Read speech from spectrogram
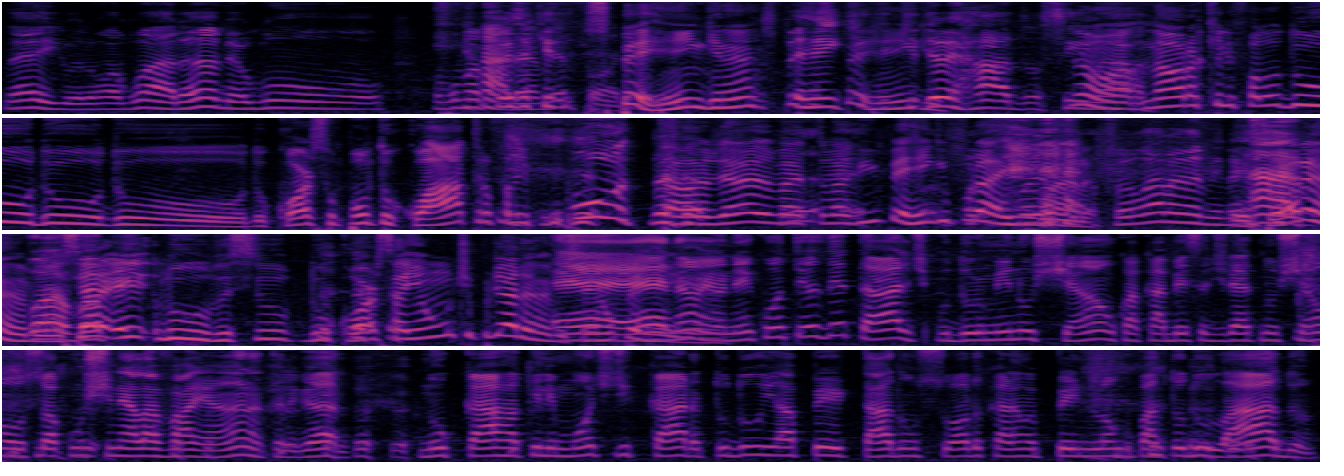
Né, Igor? Algum arame, algum. Alguma coisa Arame que. é. Os perrengues, né? Os perrengue. que deu errado, assim. não, né? na hora que ele falou do, do, do, do Corsa 1.4, eu falei, puta, já vai, vai vir perrengue por aí, foi, mano. Foi um arame, né? Esse Ah, é arame. vou- esse, vou- era, do, esse do, Corsa aí é um tipo de arame. aí é um É, perrengue. não, né? eu nem contei os detalhes, tipo, dormir no chão, com a cabeça direto no chão, ou só com chinela havaiana, tá ligado? No carro, aquele monte de cara, tudo apertado, um suor do caramba, pernilongo pra todo lado.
